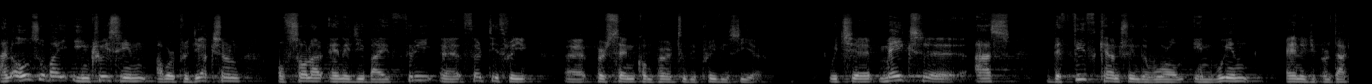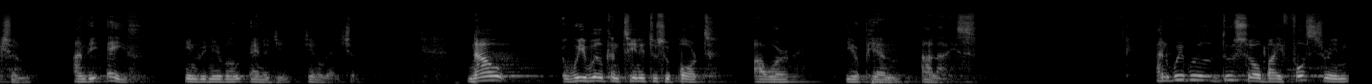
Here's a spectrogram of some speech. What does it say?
and also by increasing our production of solar energy by 33% uh, uh, compared to the previous year, which uh, makes uh, us the fifth country in the world in wind energy production and the eighth in renewable energy generation. Now, we will continue to support our European allies. And we will do so by fostering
